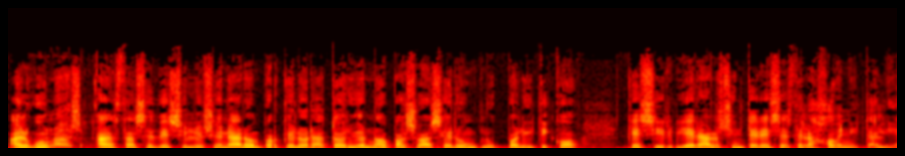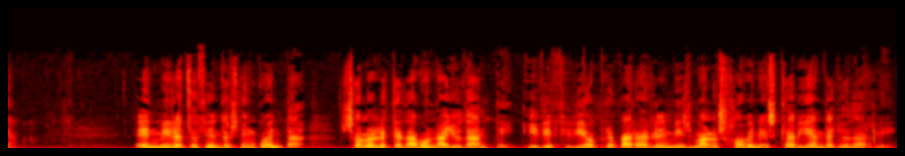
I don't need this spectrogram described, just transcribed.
Algunos hasta se desilusionaron porque el oratorio no pasó a ser un club político que sirviera a los intereses de la joven Italia. En 1850 solo le quedaba un ayudante y decidió preparar él mismo a los jóvenes que habían de ayudarle.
